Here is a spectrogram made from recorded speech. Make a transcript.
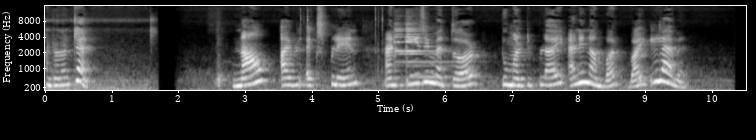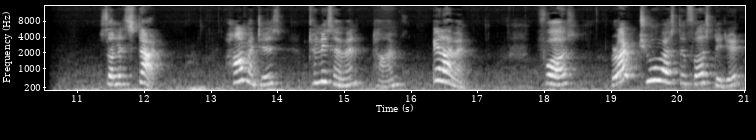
110. Now I will explain an easy method to multiply any number by 11. So let's start. How much is 27 times 11? First, write 2 as the first digit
